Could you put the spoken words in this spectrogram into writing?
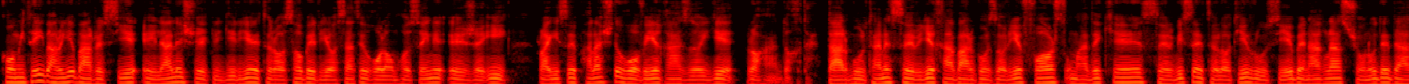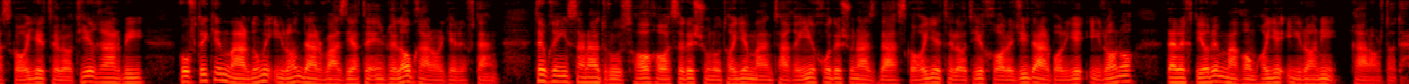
کمیته برای بررسی علل شکلگیری اعتراضها به ریاست غلام حسین رئیس پلشت قوه قضاییه راه انداختن. در بولتن سری خبرگزاری فارس اومده که سرویس اطلاعاتی روسیه به نقل از شنود دستگاه اطلاعاتی غربی گفته که مردم ایران در وضعیت انقلاب قرار گرفتن. طبق این سند روزها حاصل شنودهای منطقه‌ای خودشون از دستگاه های اطلاعاتی خارجی درباره ایران و در اختیار مقام های ایرانی قرار دادن.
